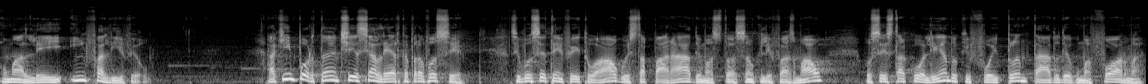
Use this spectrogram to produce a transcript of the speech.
uma lei infalível. Aqui é importante esse alerta para você. Se você tem feito algo, está parado em uma situação que lhe faz mal, você está colhendo o que foi plantado de alguma forma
